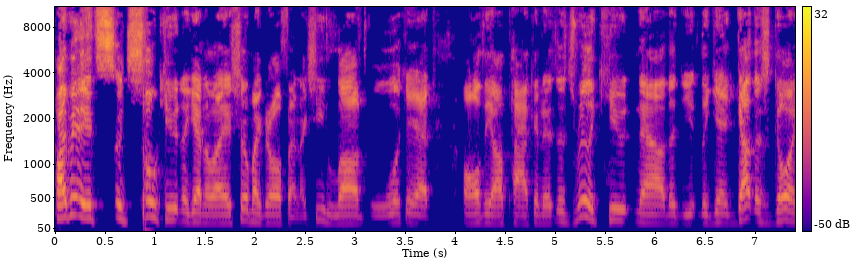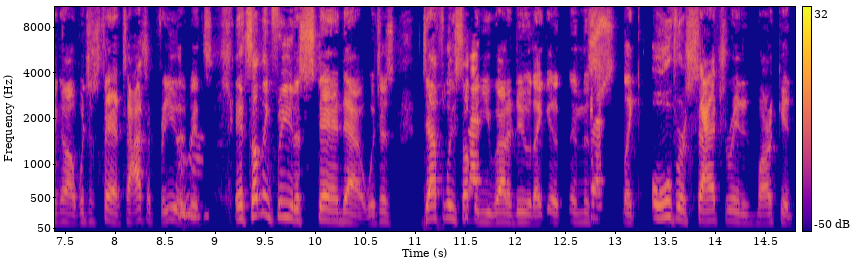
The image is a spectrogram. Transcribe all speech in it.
I mean it's it's so cute. And again, when I showed my girlfriend, like she loved looking at all the alpaca. And it's, it's really cute now that you, you got this going on, which is fantastic for you. Mm-hmm. It's it's something for you to stand out, which is definitely something yeah. you got to do. Like in this yeah. like oversaturated market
